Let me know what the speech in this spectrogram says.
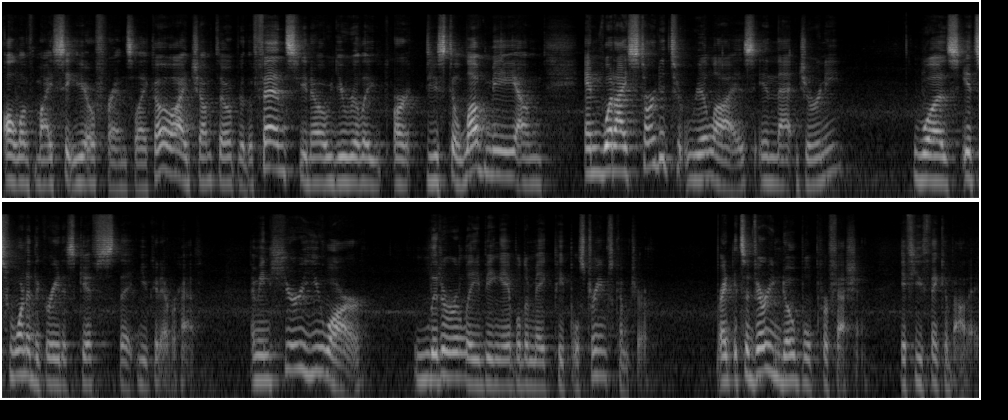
all of my CEO friends, like, "Oh, I jumped over the fence. You know, you really are. Do you still love me?" Um, and what I started to realize in that journey was it's one of the greatest gifts that you could ever have. I mean, here you are, literally being able to make people's dreams come true. Right? It's a very noble profession if you think about it.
